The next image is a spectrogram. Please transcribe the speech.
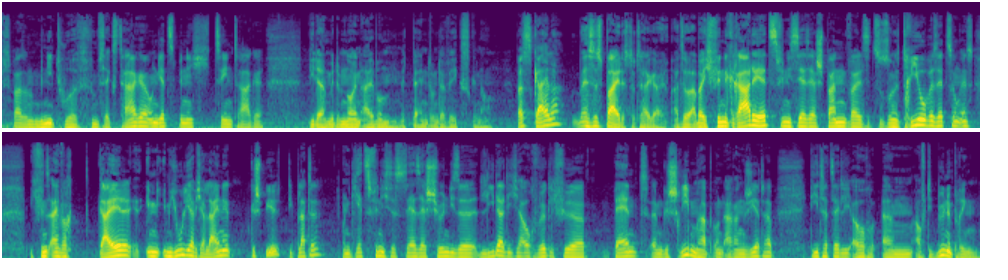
Es war so eine Minitour, fünf, sechs Tage und jetzt bin ich zehn Tage wieder mit dem neuen Album mit Band unterwegs, genau. Was ist geiler? Es ist beides total geil. Also, aber ich finde gerade jetzt finde ich sehr, sehr spannend, weil es so eine Trio-Besetzung ist. Ich finde es einfach geil. Im, Im Juli habe ich alleine gespielt, die Platte. Und jetzt finde ich das sehr, sehr schön, diese Lieder, die ich ja auch wirklich für Band ähm, geschrieben habe und arrangiert habe, die tatsächlich auch ähm, auf die Bühne bringen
